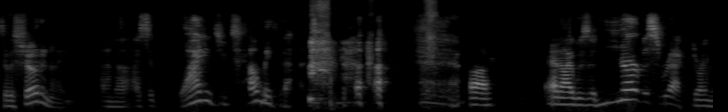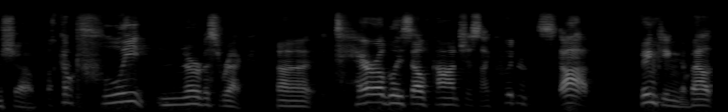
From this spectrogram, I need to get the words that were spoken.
to the show tonight, and uh, I said, "Why did you tell me that?" uh, and I was a nervous wreck during the show, a complete nervous wreck, uh, terribly self-conscious. I couldn't stop thinking about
